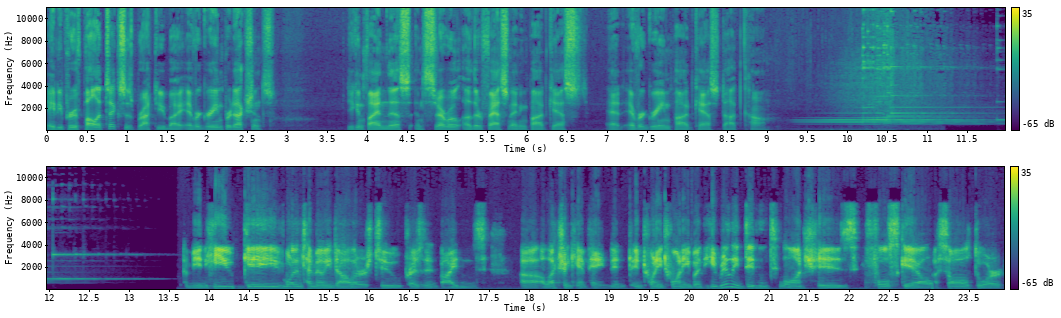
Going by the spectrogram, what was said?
80 Proof Politics is brought to you by Evergreen Productions. You can find this and several other fascinating podcasts at evergreenpodcast.com. I mean, he gave more than $10 million to President Biden's uh, election campaign in, in 2020, but he really didn't launch his full scale assault or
